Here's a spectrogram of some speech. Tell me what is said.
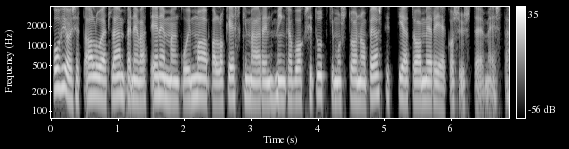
Pohjoiset alueet lämpenevät enemmän kuin maapallo keskimäärin, minkä vuoksi tutkimus tuo nopeasti tietoa meriekosysteemeistä.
